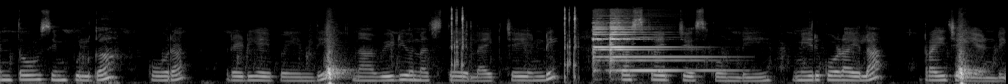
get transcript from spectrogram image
ఎంతో సింపుల్గా కూర రెడీ అయిపోయింది. నా వీడియో నచ్చితే లైక్ చేయండి సబ్స్క్రైబ్ చేసుకోండి. మీరు కూడా ఇలా ట్రై చేయండి.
